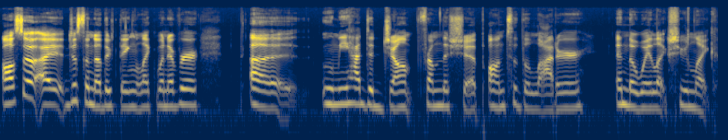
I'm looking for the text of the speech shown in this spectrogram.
also, I just another thing, like whenever uh, Umi had to jump from the ship onto the ladder, and the way like Shun like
